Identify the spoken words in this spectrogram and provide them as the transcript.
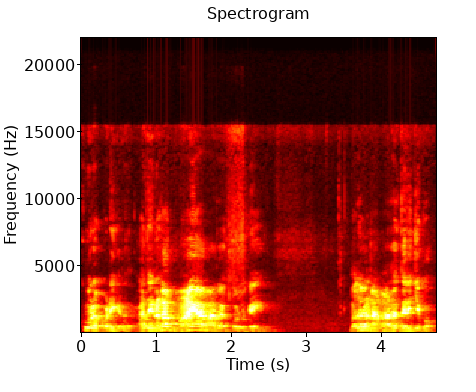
கூறப்படுகிறது. அது என்னடா? மாயாவாத கொள்கை. முதல்ல நாம் அதை தெரிஞ்சுப்போம்.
